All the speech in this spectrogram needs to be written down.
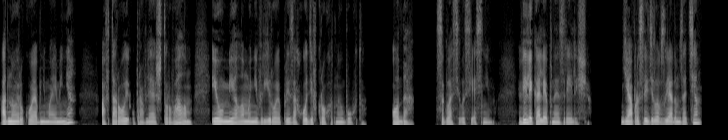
одной рукой обнимая меня, а второй управляя штурвалом и умело маневрируя при заходе в крохотную бухту. «О да», — согласилась я с ним, — «великолепное зрелище». Я проследила взглядом за тем,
